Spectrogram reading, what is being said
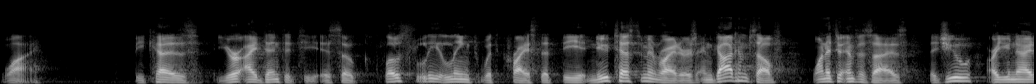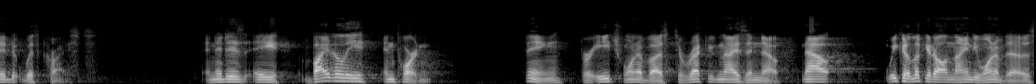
Why? Because your identity is so closely linked with Christ that the New Testament writers and God Himself wanted to emphasize that you are united with Christ. And it is a vitally important thing for each one of us to recognize and know. Now, we could look at all 91 of those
